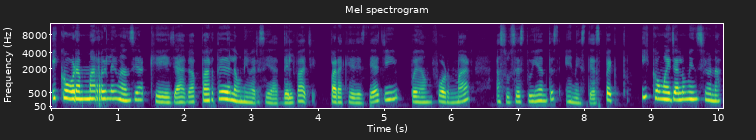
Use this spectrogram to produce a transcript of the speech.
Y cobra más relevancia que ella haga parte de la Universidad del Valle, para que desde allí puedan formar a sus estudiantes en este aspecto. Y como ella lo menciona,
